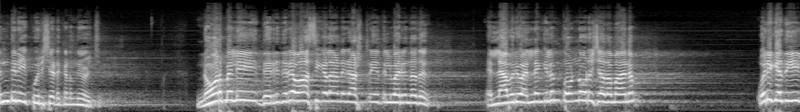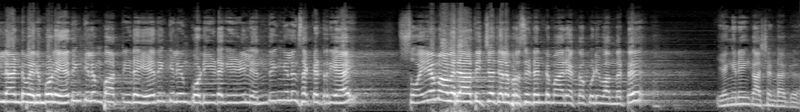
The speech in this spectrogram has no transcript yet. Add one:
എന്തിനീ കുരിശെടുക്കണം എന്ന് ചോദിച്ചു. നോർമലി ദരിദ്രവാസികളാണ് രാഷ്ട്രീയത്തിൽ വരുന്നത്. എല്ലാവരും അല്ലെങ്കിലും തൊണ്ണൂറ് ശതമാനം ഒരു ഗതിയില്ലാണ്ട് വരുമ്പോൾ ഏതെങ്കിലും പാർട്ടിയുടെ ഏതെങ്കിലും കൊടിയുടെ കീഴിൽ എന്തെങ്കിലും സെക്രട്ടറിയായി സ്വയം അവരാധിച്ച ചില പ്രസിഡന്റുമാരെയൊക്കെ കൂടി വന്നിട്ട് എങ്ങനെയും കാശുണ്ടാക്കുക.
